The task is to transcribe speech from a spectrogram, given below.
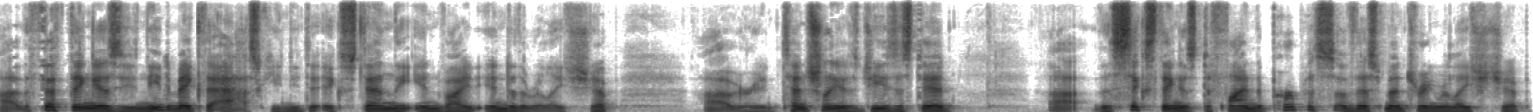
Uh, the fifth thing is you need to make the ask. You need to extend the invite into the relationship uh, very intentionally, as Jesus did. Uh, the sixth thing is define the purpose of this mentoring relationship.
